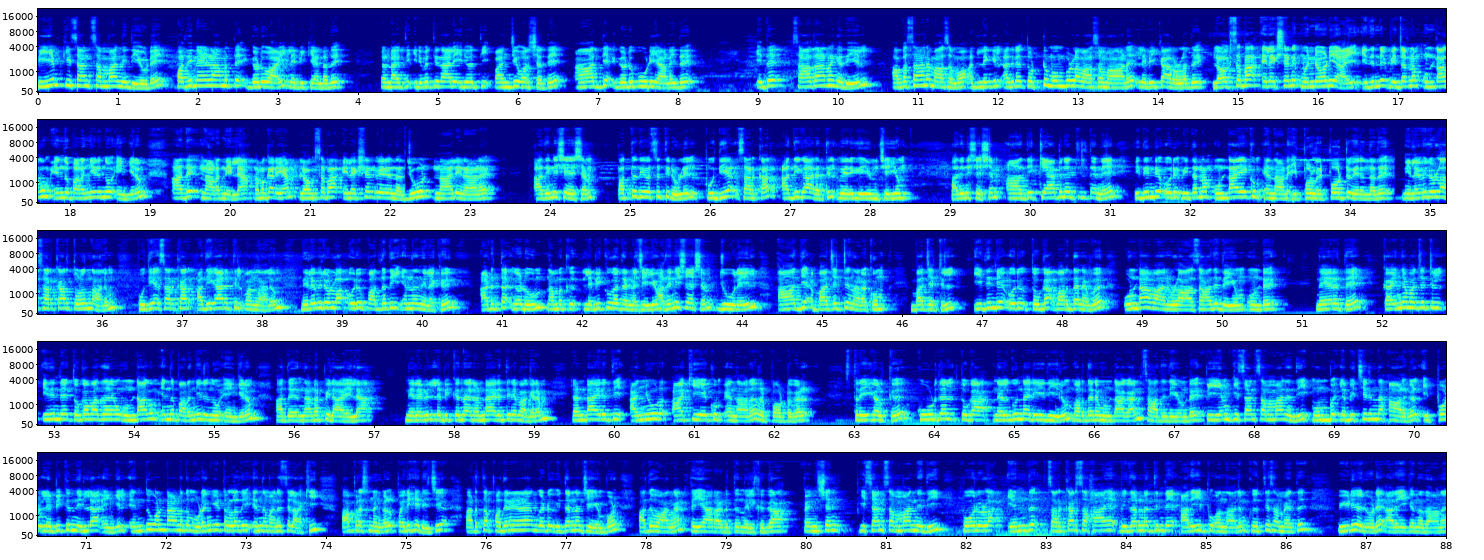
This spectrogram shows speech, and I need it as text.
പി എം കിസാൻ സമ്മാൻ നിധിയുടെ പതിനേഴാമത്തെ ഗഡുവായി ലഭിക്കേണ്ടത്. രണ്ടായിരത്തി ഇരുപത്തിനാല് ഇരുപത്തി അഞ്ച് വർഷത്തെ ആദ്യ ഗഡു കൂടിയാണിത്. ഇത് സാധാരണഗതിയിൽ അവസാന മാസമോ അല്ലെങ്കിൽ അതിന് തൊട്ടു മുമ്പുള്ള മാസമോ ആണ് ലഭിക്കാറുള്ളത്. ലോക്സഭാ ഇലക്ഷന് മുന്നോടിയായി ഇതിന്റെ വിതരണം ഉണ്ടാകും എന്ന് പറഞ്ഞിരുന്നു എങ്കിലും അത് നടന്നില്ല. നമുക്കറിയാം ലോക്സഭാ ഇലക്ഷൻ വരുന്നത് ജൂൺ നാലിനാണ്. അതിനുശേഷം പത്ത് ദിവസത്തിനുള്ളിൽ പുതിയ സർക്കാർ അധികാരത്തിൽ വരികയും ചെയ്യും. അതിനുശേഷം ആദ്യ ക്യാബിനറ്റിൽ തന്നെ ഇതിന്റെ ഒരു വിതരണം ഉണ്ടായേക്കും എന്നാണ് ഇപ്പോൾ റിപ്പോർട്ട് വരുന്നത്. നിലവിലുള്ള സർക്കാർ തുറന്നാലും പുതിയ സർക്കാർ അധികാരത്തിൽ വന്നാലും നിലവിലുള്ള ഒരു പദ്ധതി എന്ന നിലയ്ക്ക് അടുത്ത ഗഡുവും നമുക്ക് ലഭിക്കുക തന്നെ ചെയ്യും. അതിനുശേഷം ജൂലൈയിൽ ആദ്യ ബജറ്റ് നടക്കും. ബജറ്റിൽ ഇതിന്റെ ഒരു തുക വർധനവ് ഉണ്ടാവാനുള്ള സാധ്യതയും ഉണ്ട്. നേരത്തെ കഴിഞ്ഞ ബജറ്റിൽ ഇതിന്റെ തുക വർധനം ഉണ്ടാകും എന്ന് പറഞ്ഞിരുന്നു എങ്കിലും അത് നടപ്പിലായില്ല. നിലവിൽ ലഭിക്കുന്ന രണ്ടായിരത്തിന് പകരം രണ്ടായിരത്തി അഞ്ഞൂറ് ആക്കിയേക്കും എന്നാണ് റിപ്പോർട്ടുകൾ. സ്ത്രീകൾക്ക് കൂടുതൽ തുക നൽകുന്ന രീതിയിലും വർധനമുണ്ടാകാൻ സാധ്യതയുണ്ട്. പി എം കിസാൻ സമ്മാൻ നിധി മുമ്പ് ലഭിച്ചിരുന്ന ആളുകൾ ഇപ്പോൾ ലഭിക്കുന്നില്ല എങ്കിൽ എന്തുകൊണ്ടാണത് മുടങ്ങിയിട്ടുള്ളത് എന്ന് മനസ്സിലാക്കി ആ പ്രശ്നങ്ങൾ പരിഹരിച്ച് അടുത്ത പതിനേഴാം ഗഡു വിതരണം ചെയ്യുമ്പോൾ അത് വാങ്ങാൻ തയ്യാറെടുത്ത് നിൽക്കുക. പെൻഷൻ കിസാൻ സമ്മാൻ നിധി പോലുള്ള എന്ത് സർക്കാർ സഹായ വിതരണത്തിന്റെ അറിയിപ്പ് വന്നാലും കൃത്യസമയത്ത് വീഡിയോയിലൂടെ അറിയിക്കുന്നതാണ്.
